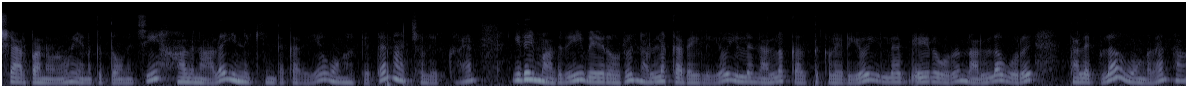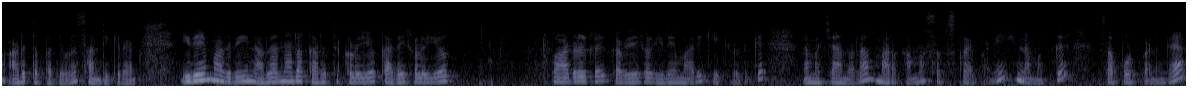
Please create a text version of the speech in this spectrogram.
ஷேர் பண்ணணும்னு எனக்கு தோணுச்சு. அதனால் இன்றைக்கி இந்த கதையை உங்கள்கிட்ட நான் சொல்லியிருக்கிறேன். இதே மாதிரி வேறொரு நல்ல கதையிலையோ இல்லை நல்ல கருத்துக்களிடையோ இல்லை வேற ஒரு நல்ல ஒரு தலைப்பில் உங்களை நான் அடுத்த பதிவில் சந்திக்கிறேன். இதே மாதிரி நல்ல நல்ல கருத்துக்களையோ கதைகளையோ பாடல்கள் கவிதைகள் இதே மாதிரி கேட்குறதுக்கு நம்ம சேனலை மறக்காமல் சப்ஸ்கிரைப் பண்ணி நமக்கு சப்போர்ட் பண்ணுங்கள்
